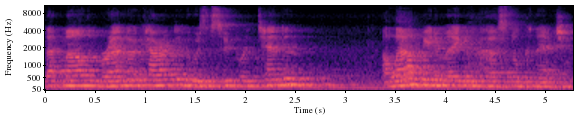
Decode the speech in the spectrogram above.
that Marlon Brando character who is the superintendent allowed me to make a personal connection.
